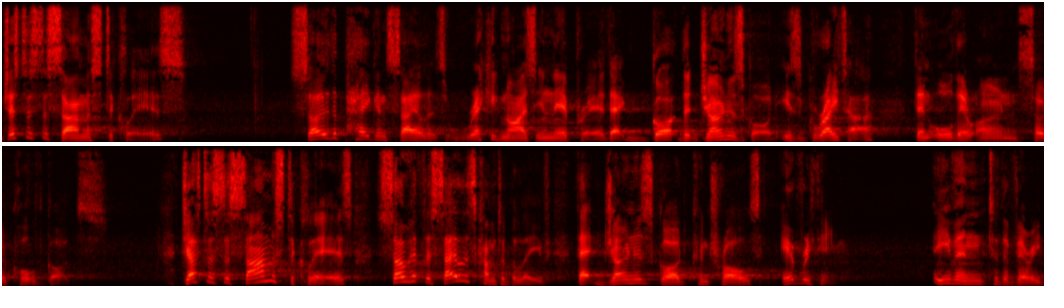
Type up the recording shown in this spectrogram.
Just as the psalmist declares, so the pagan sailors recognize in their prayer that, God, that Jonah's God is greater than all their own so called gods. Just as the psalmist declares, so have the sailors come to believe that Jonah's God controls everything, even to the very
